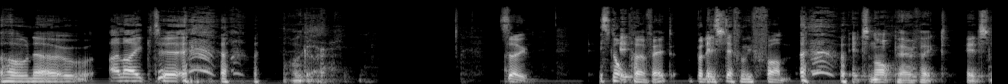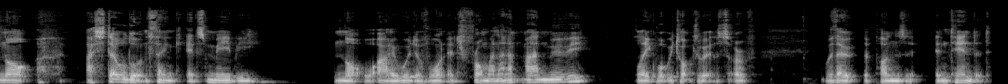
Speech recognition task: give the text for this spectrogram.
"Oh no, I liked it." Bugger. so, um, it's not It- perfect, but it's, it's- definitely fun. It's not perfect. It's not. I still don't think it's maybe not what I would have wanted from an Ant Man movie, like what we talked about, sort of without the puns intended,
